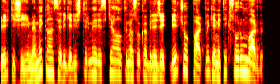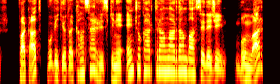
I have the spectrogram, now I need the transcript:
Bir kişiyi meme kanseri geliştirme riski altına sokabilecek birçok farklı genetik sorun vardır. Fakat bu videoda kanser riskini en çok artıranlardan bahsedeceğim. Bunlar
